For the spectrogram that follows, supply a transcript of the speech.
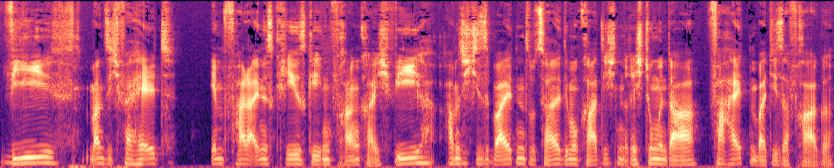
wie man sich verhält im Falle eines Krieges gegen Frankreich. Wie haben sich diese beiden sozialdemokratischen Richtungen da verhalten bei dieser Frage?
